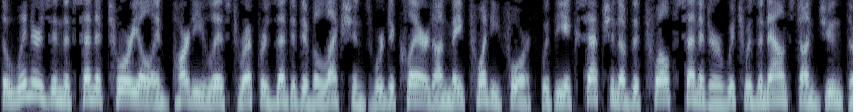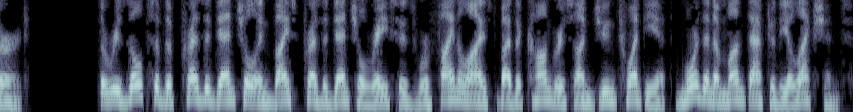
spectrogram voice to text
The winners in the senatorial and party list representative elections were declared on May 24, with the exception of the 12th senator which was announced on June 3. The results of the presidential and vice presidential races were finalized by the Congress on June 20, more than a month after the elections.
